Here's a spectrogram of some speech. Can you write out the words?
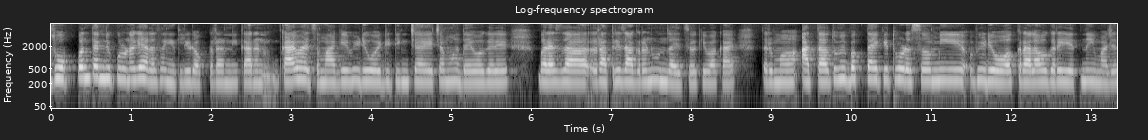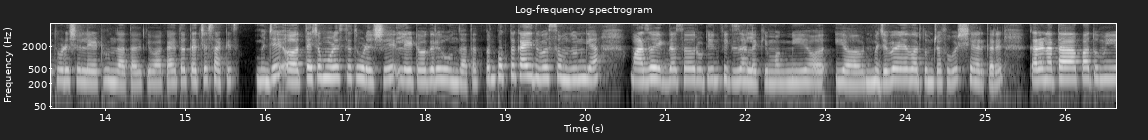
झोप पण त्यांनी पूर्ण घ्यायला सांगितली डॉक्टरांनी. कारण काय व्हायचं मागे व्हिडिओ एडिटिंगच्या याच्यामध्ये वगैरे बऱ्याचदा रात्री जागरण होऊन जायचं किंवा काय. तर मग आता तुम्ही बघताय की थोडंसं मी व्हिडिओ अकराला वगैरे येत नाही माझे थोडेसे लेट होऊन जातात किंवा काय तर त्याच्यासाठीच. म्हणजे त्याच्यामुळेच ते थोडेसे लेट वगैरे होऊन जातात. पण फक्त काही दिवस समजून घ्या माझं एकदाचं रुटीन फिक्स झालं की मग मी य- म्हणजे वेळेवर तुमच्यासोबत शेअर करेल. कारण आता पा तुम्ही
